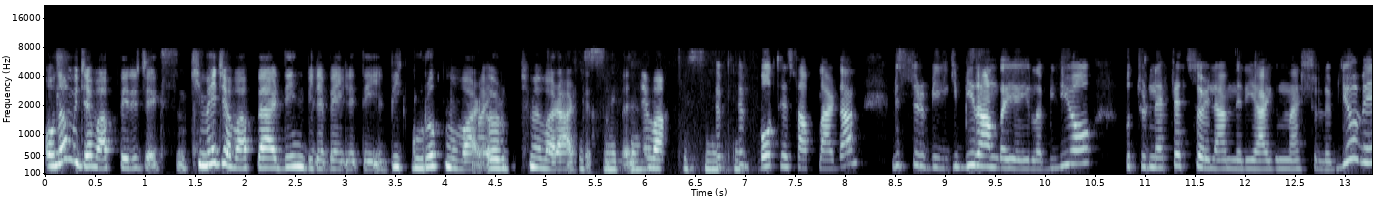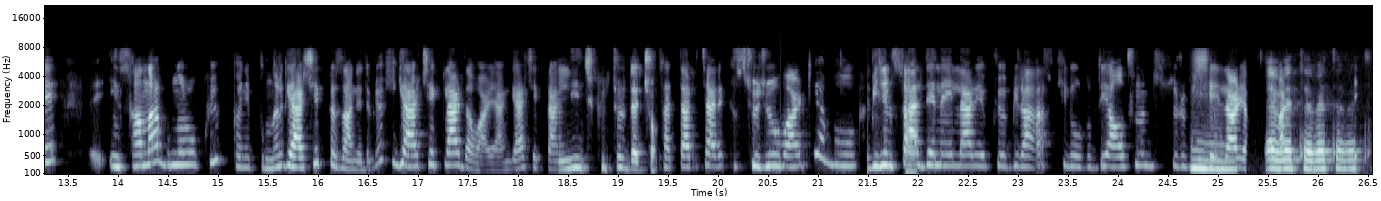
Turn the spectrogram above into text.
ona mı cevap vereceksin? Kime cevap verdiğin bile belli değil. Bir grup mu var, Aynen. örgüt mü var arkasında? Kesinlikle. Ne var? Kesinlikle. Bot hesaplardan bir sürü bilgi bir anda yayılabiliyor. Bu tür nefret söylemleri yaygınlaştırılabiliyor ve e, insanlar bunları okuyup hani bunları gerçek de zannedebiliyor ki gerçekler de var yani gerçekten linç kültürü de çok. Hatta bir tane kız çocuğu vardı ya bu bilimsel deneyler yapıyor biraz kilolu diye altına bir sürü bir şeyler hmm. yapıyor. Evet evet evet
